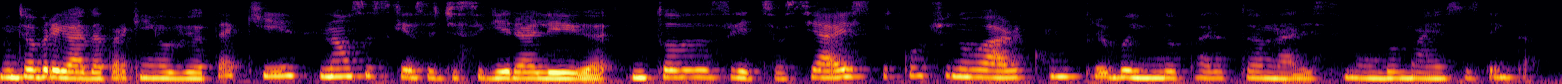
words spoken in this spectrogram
Muito obrigada para quem ouviu até aqui. Não se esqueça de seguir a Liga em todas as redes sociais e continuar contribuindo para tornar esse mundo mais sustentável.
